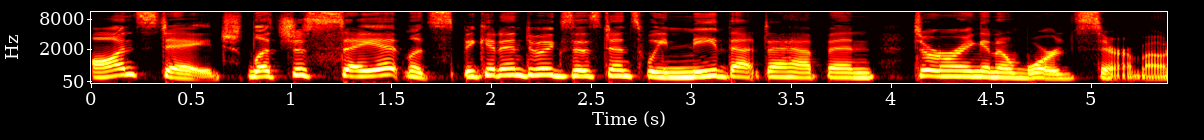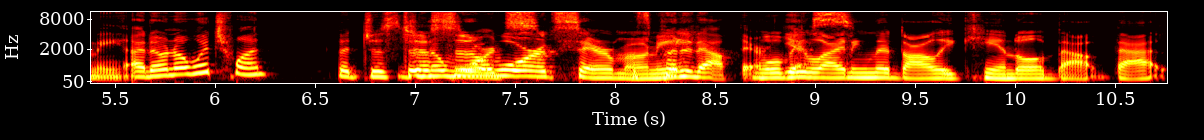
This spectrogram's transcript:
on stage. Let's just say it. Let's speak it into existence. We need that to happen during an awards ceremony. I don't know which one, but just, Just an an awards awards ceremony. Let's put it out there. We'll be lighting the Dolly candle about that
